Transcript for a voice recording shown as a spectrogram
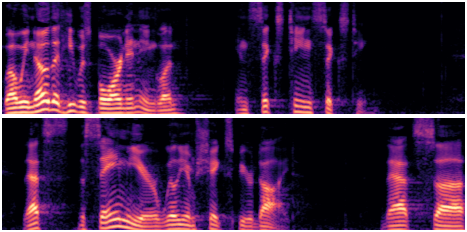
Well, we know that he was born in England in 1616. That's the same year William Shakespeare died. That's uh,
